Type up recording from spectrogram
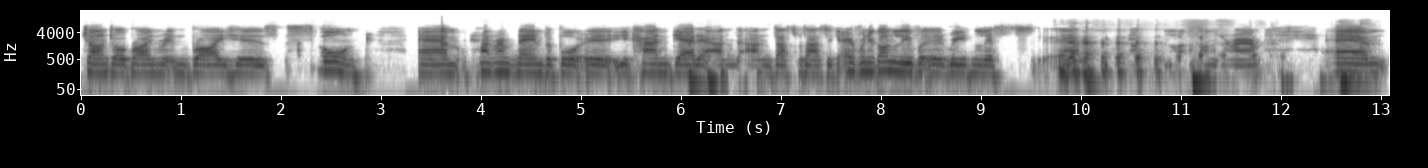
John Joe O'Brien written by his son. Um, I can't remember the name of it, but uh, you can get it, and, and that's fantastic. Everyone, you're going to leave a reading list um, on your arm. Um,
